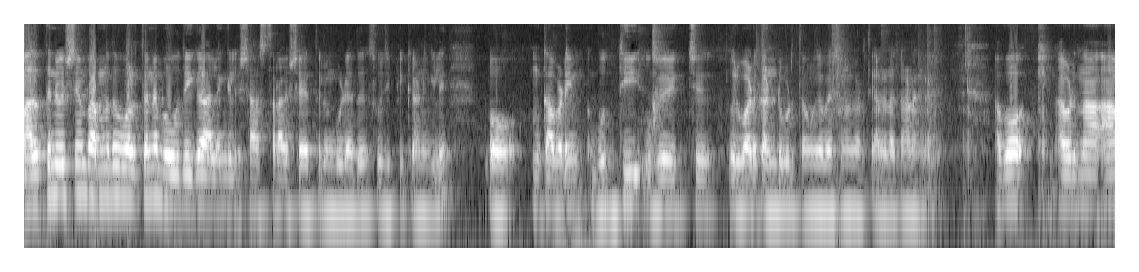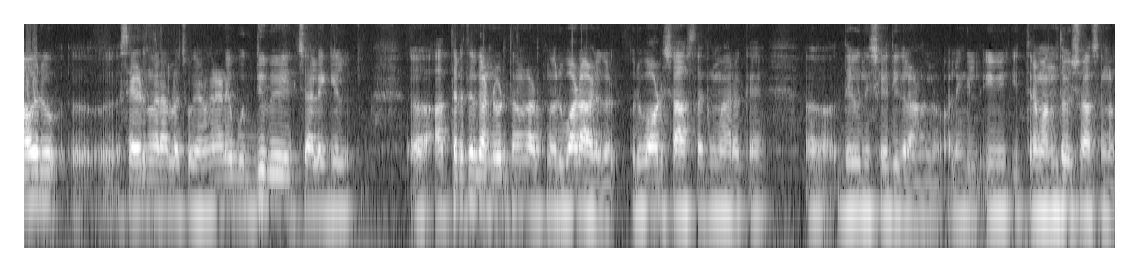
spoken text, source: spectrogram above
മതത്തിന്റെ വിഷയം പറഞ്ഞതുപോലെ തന്നെ ഭൗതിക അല്ലെങ്കിൽ ശാസ്ത്ര വിഷയത്തിലും കൂടി അത് സൂചിപ്പിക്കുകയാണെങ്കിൽ ഇപ്പോൾ നമുക്ക് അവിടെയും ബുദ്ധി ഉപയോഗിച്ച് ഒരുപാട് കണ്ടുപിടുത്തം ഗവേഷണം നടത്തിയ ആളുകളെ കാണാൻ കഴിയും. അപ്പോൾ അവിടുന്ന് ആ ഒരു സൈഡിൽ നിന്ന് വരാനുള്ള ചോദ്യം. അങ്ങനെയാണെങ്കിൽ ബുദ്ധി ഉപയോഗിച്ച് അല്ലെങ്കിൽ അത്തരത്തിൽ കണ്ടുപിടുത്തങ്ങൾ നടത്തുന്ന ഒരുപാട് ആളുകൾ ഒരുപാട് ശാസ്ത്രജ്ഞന്മാരൊക്കെ ദൈവനിഷേധികളാണല്ലോ അല്ലെങ്കിൽ ഈ ഇത്തരം അന്ധവിശ്വാസങ്ങൾ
